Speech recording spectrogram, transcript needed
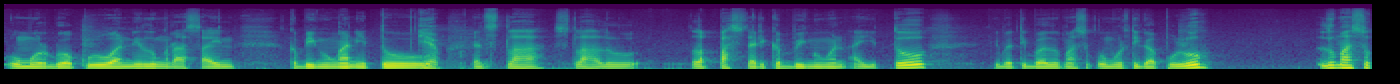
umur 20-an nih lu ngerasain kebingungan itu. Yep. Dan setelah setelah lu lepas dari kebingungan itu, tiba-tiba lu masuk umur 30, lu masuk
